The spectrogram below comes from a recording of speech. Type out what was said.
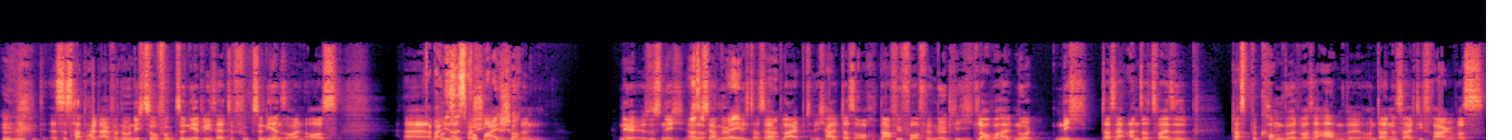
Mhm. Es, es hat halt einfach nur nicht so funktioniert, wie es hätte funktionieren sollen aus äh, Aber ist es vorbei schon? Gründen. Nee, ist es nicht. Es also, ist ja möglich, ey, dass er ja. bleibt. Ich halte das auch nach wie vor für möglich. Ich glaube halt nur nicht, dass er ansatzweise das bekommen wird, was er haben will. Und dann ist halt die Frage, was,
